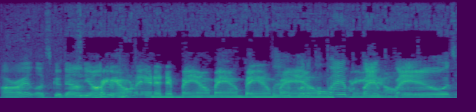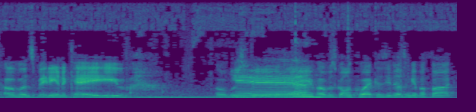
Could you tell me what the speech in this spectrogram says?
All right, let's go down yonder. Bam, bam, bam, bam, bam, Bam, bam, bam, bam, bam. bam. It's Hobo and Speedy in a cave. Hobo's Speedy in a Yeah. cave. Hobo's going quick because he doesn't give a fuck.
